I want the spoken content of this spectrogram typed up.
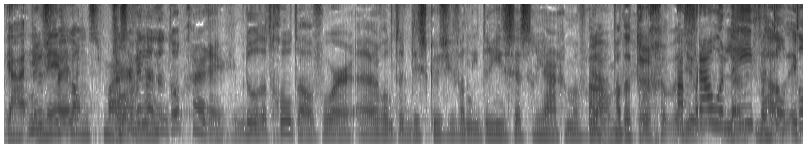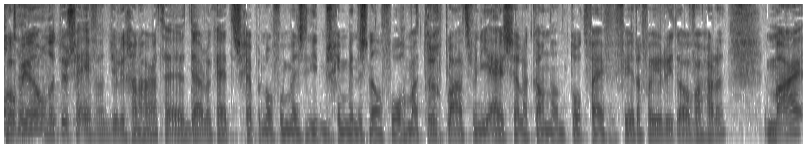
ja, in Nederland. Maar, maar ze willen het op gaan rekenen. Ik bedoel, dat gold al voor rond de discussie van die 63-jarige mevrouw. Ja, maar, dat terug, maar vrouwen leven tot... Ik probeer ondertussen even, want jullie gaan hard... duidelijkheid te scheppen nog voor mensen die het misschien minder snel volgen. Maar terugplaatsen van die eicellen kan dan tot 45, waar jullie het over hadden. Maar,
